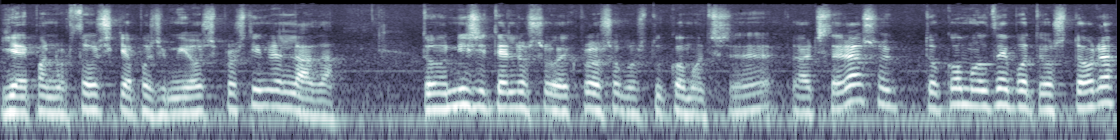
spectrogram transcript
για επανορθώσεις και αποζημιώσεις προς την Ελλάδα. Τονίζει τέλος ο εκπρόσωπος του κόμματος αριστεράς ότι το κόμμα ουδέποτε ως τώρα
